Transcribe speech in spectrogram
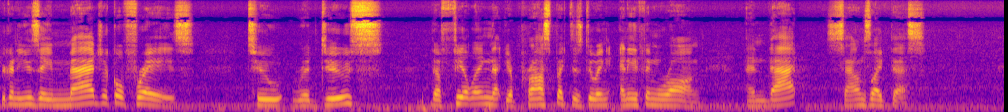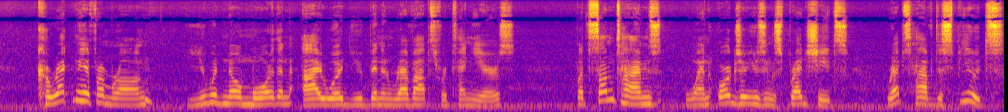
you're going to use a magical phrase to reduce the feeling that your prospect is doing anything wrong. And that sounds like this. Correct me if I'm wrong. You would know more than I would. You've been in RevOps for 10 years. But sometimes when orgs are using spreadsheets, reps have disputes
